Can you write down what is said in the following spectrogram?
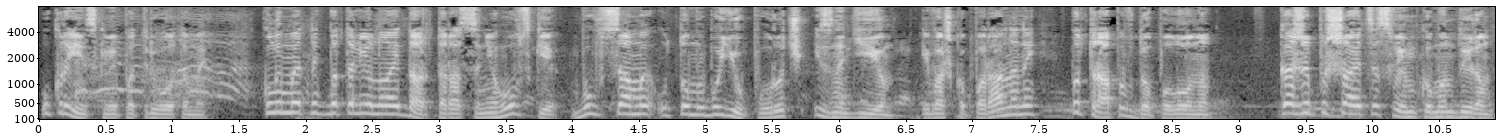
українськими патріотами. Кулеметник батальйону Айдар Тарас Саняговський був саме у тому бою поруч із Надією і важко поранений потрапив до полону. Каже, пишається своїм командиром,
